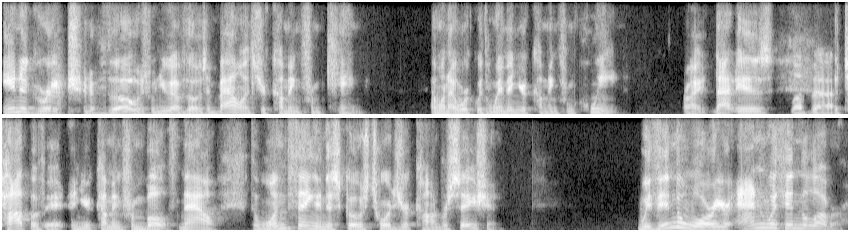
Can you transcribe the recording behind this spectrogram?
integration of those, when you have those in balance, you're coming from king. And when I work with women, you're coming from queen, right? That is Love that. the top of it, and you're coming from both. Now, the one thing, and this goes towards your conversation within the warrior and within the lover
